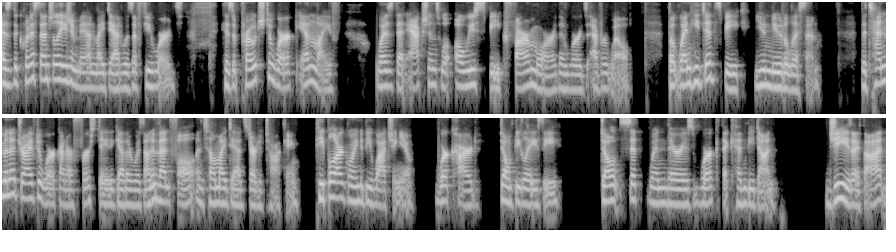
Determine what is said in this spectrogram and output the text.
As the quintessential Asian man, my dad was a few words. His approach to work and life was that actions will always speak far more than words ever will. But when he did speak, you knew to listen. The 10 minute drive to work on our first day together was uneventful until my dad started talking. People are going to be watching you. Work hard. Don't be lazy. Don't sit when there is work that can be done. Geez, I thought,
